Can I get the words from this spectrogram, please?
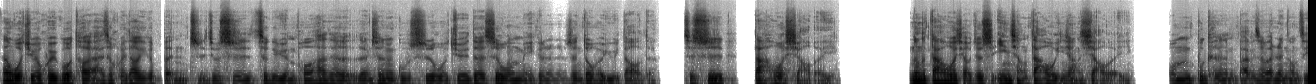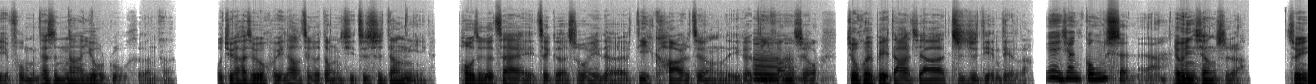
但我觉得回过头来还是回到一个本质，就是这个袁坡他的人生的故事，我觉得是我们每个人人生都会遇到的，只是大或小而已。那个大或小就是影响大或影响小而已。我们不可能百分之百认同自己父母，但是那又如何呢？我觉得还是会回到这个东西。只是当你抛这个在这个所谓的 D car 这样的一个地方的时候，就会被大家指指点点了，有点像公审了啦，有点像是了。所以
